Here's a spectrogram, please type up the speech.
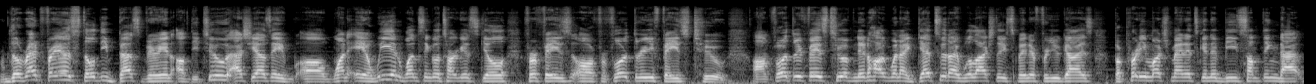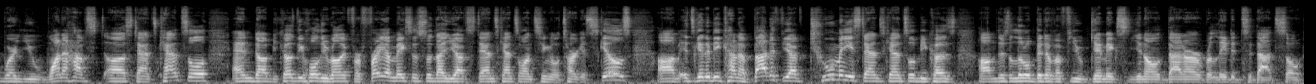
The Red Freya is still the best variant of the two, as she has a uh, one AoE and one single target skill for phase uh, for floor three, phase two. Um, floor three, phase two of Nidhogg. When I get to it, I will actually explain it for you guys. But pretty much, man, it's gonna be something that where you want to have uh, stance cancel, and uh, because the Holy Relic for Freya makes it so that you have stance cancel on single target skills, um, it's gonna be kind of bad if you have too many stance cancel because um, there's a little bit of a few gimmicks, you know, that are related to that. So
